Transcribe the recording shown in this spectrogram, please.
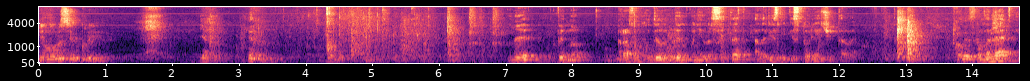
Білорусі і України? Дякую. Ми, видно, разом ходили в один університет, але різні історії читали. Коли Мене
